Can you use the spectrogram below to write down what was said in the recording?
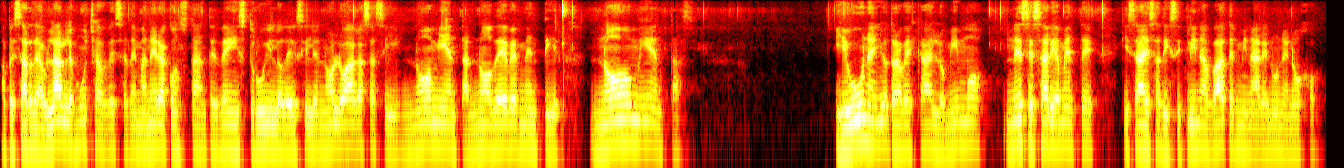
a pesar de hablarles muchas veces de manera constante, de instruirlo, de decirle no lo hagas así, no mientas, no debes mentir, no mientas. Y una y otra vez cae lo mismo, necesariamente quizás esa disciplina va a terminar en un enojo.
